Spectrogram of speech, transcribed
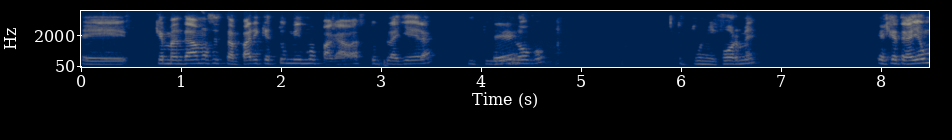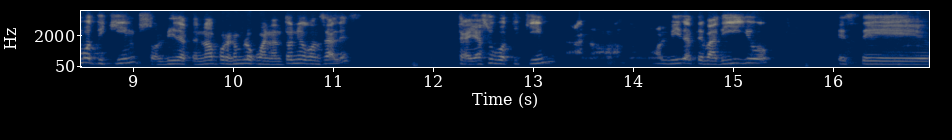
eh, que mandábamos estampar y que tú mismo pagabas tu playera y tu logo, y tu uniforme. El que traía un botiquín, pues olvídate, ¿no? Por ejemplo, Juan Antonio González traía su botiquín, ah, no, olvídate, Vadillo, este,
